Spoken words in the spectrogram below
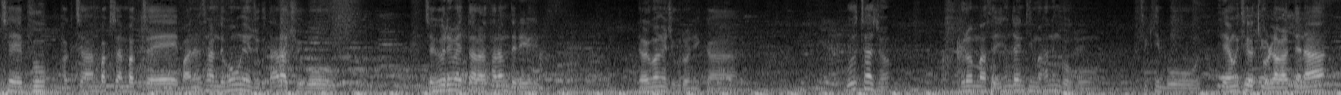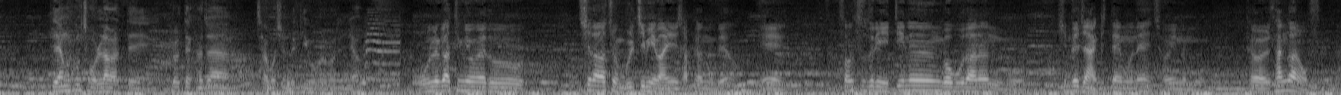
제 북 박자 한 박자 한 박자에 많은 사람들이 호응해주고 따라주고 제 흐름에 따라 사람들이 열광해주고 그러니까 뿌듯하죠. 그런 맛에 현장팀을 하는 거고 특히 뭐 대형 태극기 올라갈 때나 대형 통청 올라갈 때 그럴 때 가장 자부심 느끼고 그러거든요. 오늘 같은 경우에도 치다가 좀 물집이 많이 잡혔는데요. 예, 선수들이 뛰는 것보다는 뭐 힘들지 않기 때문에 저희는 뭐 별 상관 없습니다.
